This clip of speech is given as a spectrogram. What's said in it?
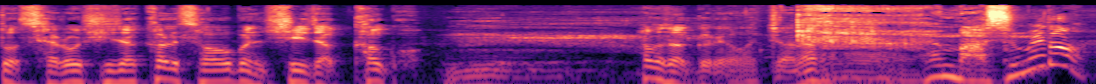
또 새로 시작할 사업은 시작하고. 항상 그래왔잖아. 아, 맞습니다.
